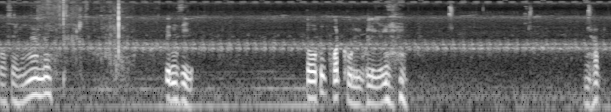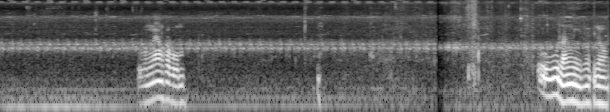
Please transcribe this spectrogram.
คอใส่งามเลย เป็นสิโตคือคดขุลีขุลีอย่างนี้นี่ครับตัวงามครับผมโอ้หลังนี่นะพี่น้อง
